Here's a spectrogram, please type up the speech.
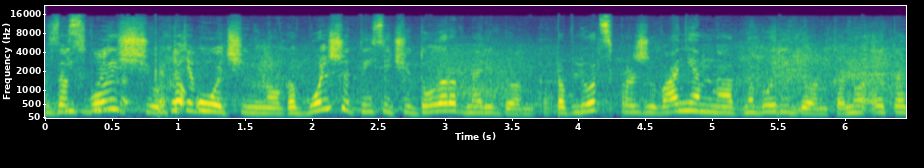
за свой счет. Это очень много, больше тысячи долларов на ребенка. В лед с проживанием на одного ребенка. Но это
